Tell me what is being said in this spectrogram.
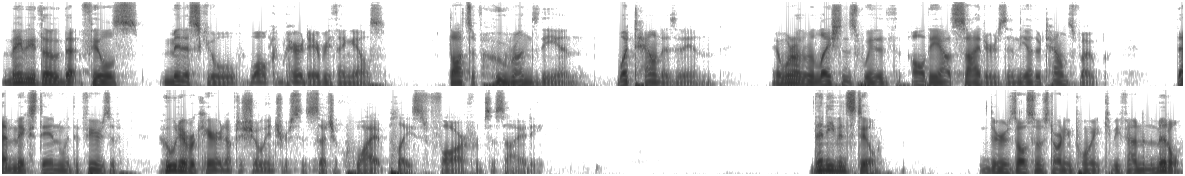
Maybe, though, that feels minuscule while compared to everything else. Thoughts of who runs the inn, what town is it in, and what are the relations with all the outsiders and the other townsfolk. That mixed in with the fears of who would ever care enough to show interest in such a quiet place far from society? Then, even still, there is also a starting point can be found in the middle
